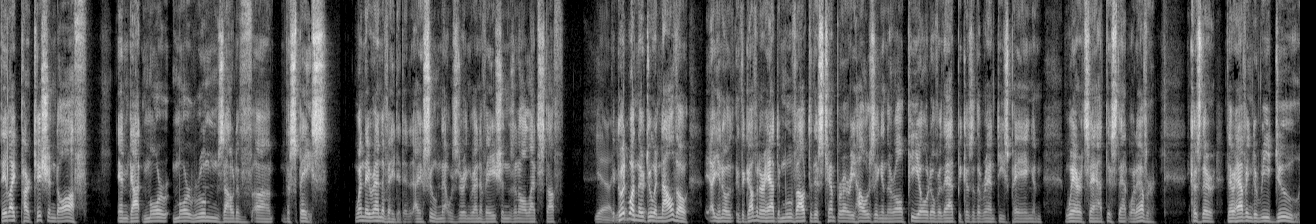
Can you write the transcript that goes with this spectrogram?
they like partitioned off and got more more rooms out of uh, the space when they renovated it. I assume that was during renovations and all that stuff. Yeah. The yeah, good one they- they're doing now, though, uh, you know, the governor had to move out to this temporary housing, and they're all PO'd over that because of the rent he's paying and where it's at, this, that, whatever. Because they're they're having to redo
